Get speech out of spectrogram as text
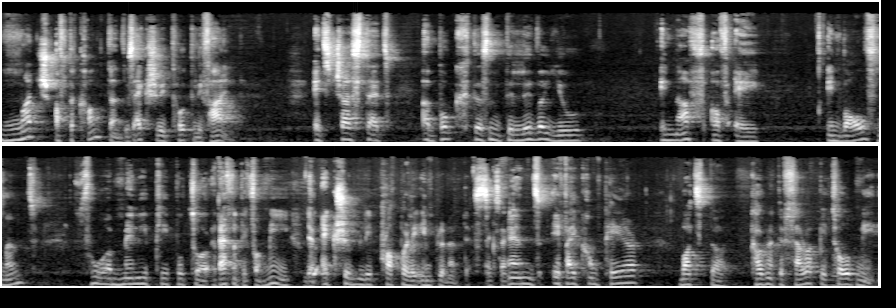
much of the content is actually totally fine. It's just that a book doesn't deliver you enough of a involvement for many people to definitely for me to actually properly implement this Exactly. and if i compare what the cognitive therapy told me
